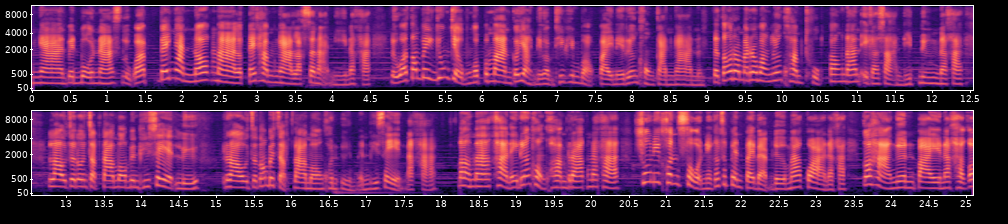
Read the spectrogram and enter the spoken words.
ำงานเป็นโบนัส หรือว่าได้งานนอกมาแล้วได้ทำงานลักษณะนี้นะคะ หรือว่าต้องไปยุ่งเกี่ยวกับงบประมาณก็อย่างเดียวกับที่พิมพ์บอกไปในเรื่องของการงาน แต่ต้องระมัดระวังเรื่องความถูกต้องด้านเอกสารนิดนึงนะคะ เราจะโดนจับตามองเป็นพิเศษหรือเราจะต้องไปจับตามองคนอื่นเป็นพิเศษนะคะ ต่อมาค่ะในเรื่องของความรักนะคะ ช่วงนี้คนโสดเนี่ยก็จะเป็นไปแบบเดิมมากกว่านะคะ ก็หาเงินไปนะคะ ก็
